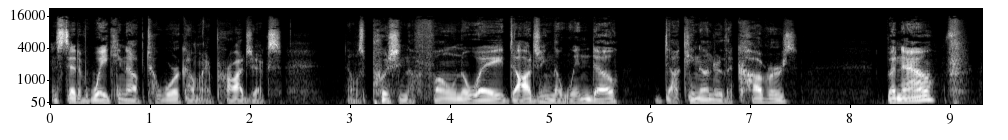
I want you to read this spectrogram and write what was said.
instead of waking up to work on my projects. I was pushing the phone away, dodging the window, ducking under the covers. But now,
